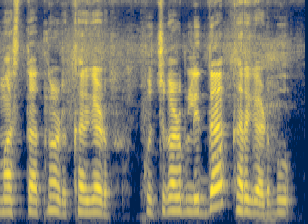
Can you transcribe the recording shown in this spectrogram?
ಮಸ್ತ್ ಆತು ನೋಡ್ರಿ ಕರಿಗಡ್ಬು. ಕುಚ್ಚಗಡ್ಬಲಿದ್ದ ಕರಿಗಡ್ಬು.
